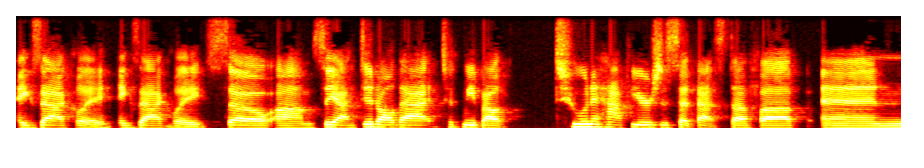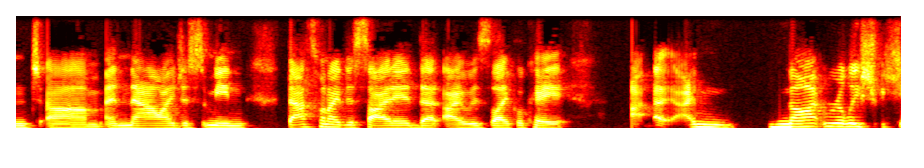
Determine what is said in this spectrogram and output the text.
exactly exactly so um so yeah i did all that took me about two and a half years to set that stuff up and um and now i just i mean that's when i decided that i was like okay I, I- i'm not really sh-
